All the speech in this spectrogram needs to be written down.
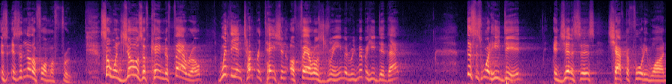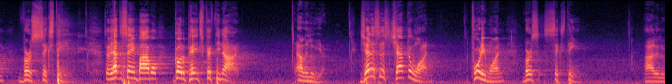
is, is another form of fruit. So when Joseph came to Pharaoh with the interpretation of Pharaoh's dream, and remember he did that, this is what he did in Genesis chapter 41, verse 16. So if you have the same Bible, go to page 59. Hallelujah. Genesis chapter 1, 41, verse 16. Hallelujah.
